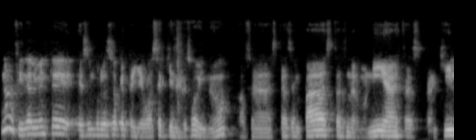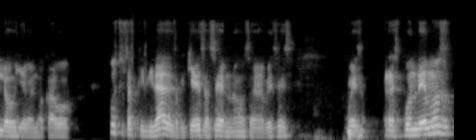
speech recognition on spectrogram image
No, finalmente es un proceso que te llevó a ser quien eres hoy, ¿no? O sea, estás en paz, estás en armonía, estás tranquilo, llevando a cabo pues tus actividades, lo que quieres hacer, ¿no? O sea, a veces pues respondemos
